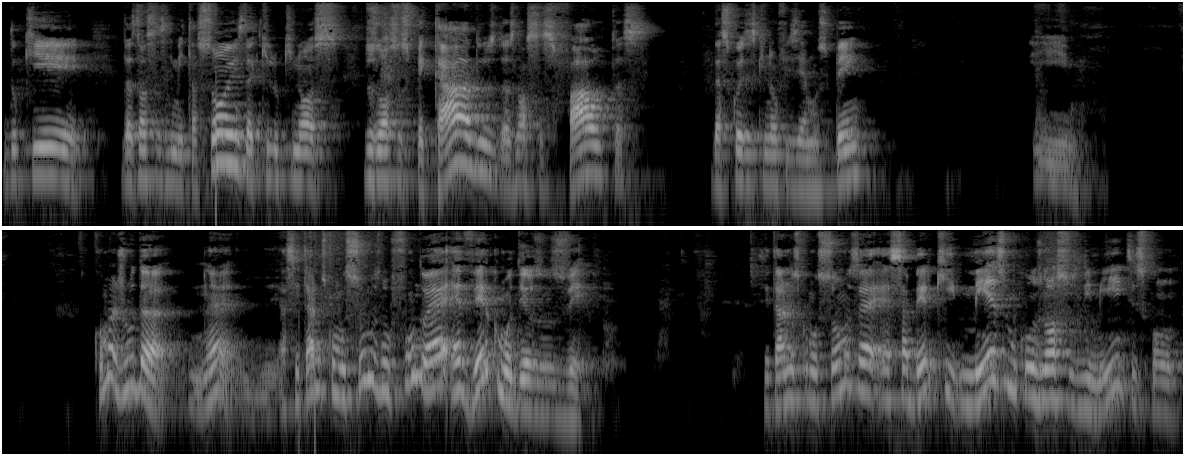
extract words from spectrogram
do que das nossas limitações, daquilo que nós dos nossos pecados, das nossas faltas, das coisas que não fizemos bem. E como ajuda, né, aceitarmos como somos, no fundo, é, é ver como Deus nos vê. Aceitarmos como somos é, é saber que, mesmo com os nossos limites, com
